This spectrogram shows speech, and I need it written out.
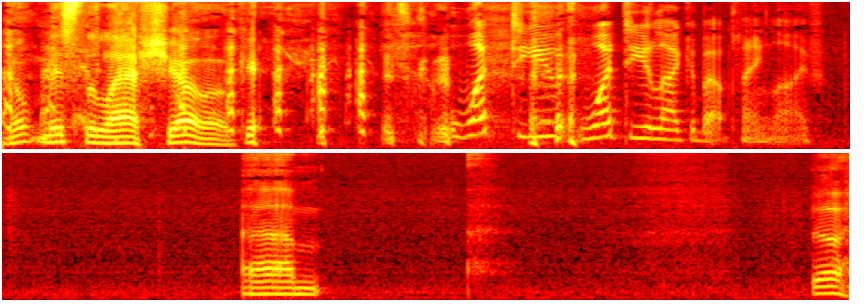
Don't miss the last show, okay? what do you What do you like about playing live? Ugh,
